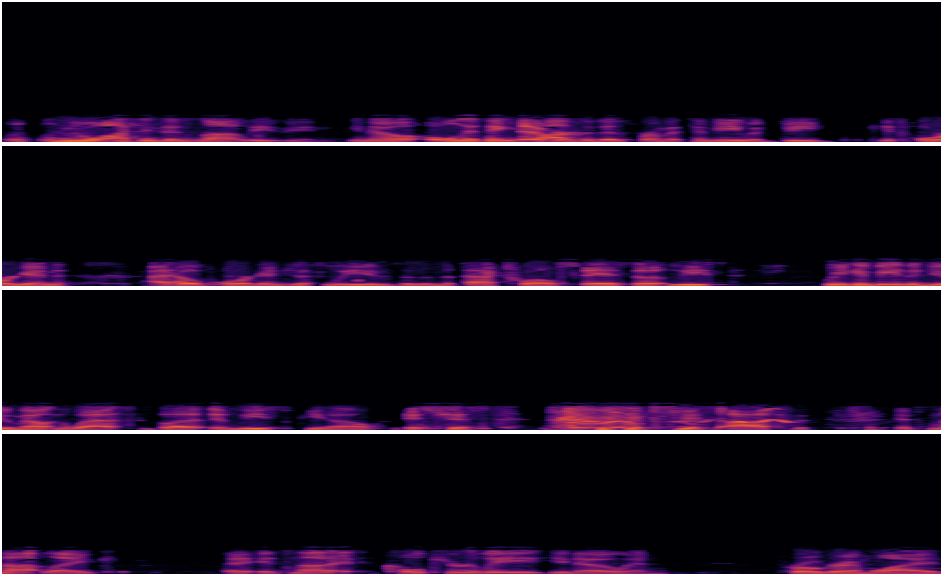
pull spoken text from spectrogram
Washington's not leaving. You know, only thing Ever. positive from it to me would be if Oregon. I hope Oregon just leaves and then the Pac-12 stays, so at least we can be the new Mountain West, but at least you know it's just it's just us. It's not like it's not culturally, you know, and program wise.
